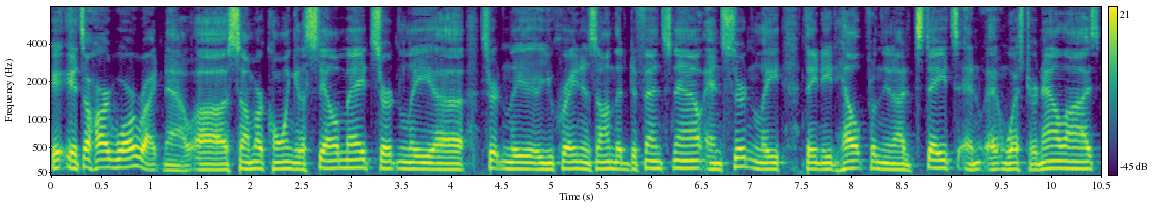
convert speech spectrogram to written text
it's a hard war right now. Uh, some are calling it a stalemate. Certainly, uh, certainly Ukraine is on the defense now, and certainly they need help from the United States and, and Western allies.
